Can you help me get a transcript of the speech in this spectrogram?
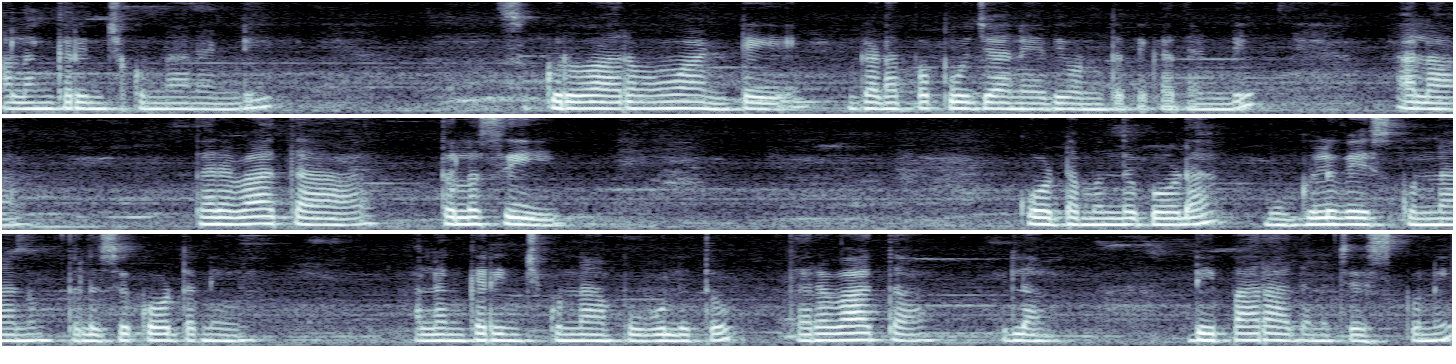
అలంకరించుకున్నానండి. శుక్రవారం అంటే గడప పూజ అనేది ఉంటుంది కదండి. అలా తర్వాత తులసి కోట ముందు కూడా ముగ్గులు వేసుకున్నాను. తులసి కోటని అలంకరించుకున్న పువ్వులతో తర్వాత ఇలా దీపారాధన చేసుకుని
